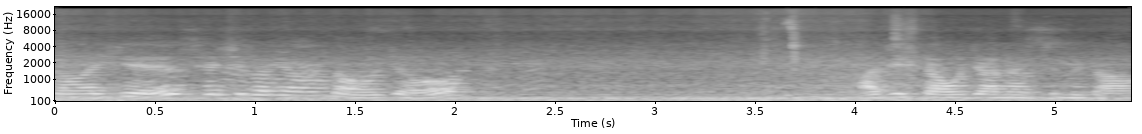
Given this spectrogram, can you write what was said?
자, 이제 3시 방향으로 나오죠. 아직 나오지 않았습니다.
